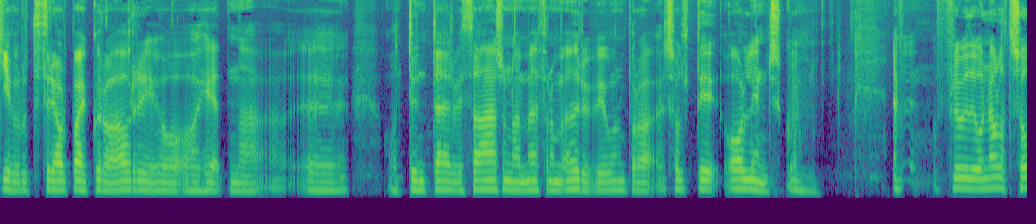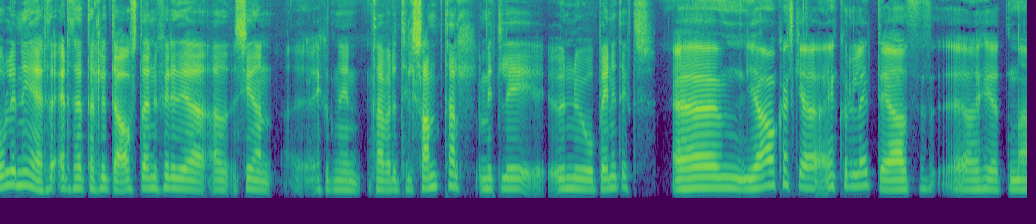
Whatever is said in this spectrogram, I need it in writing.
gefur út þrjárbækur á ári og, og hérna uh, og dundaður við það svona meðfram öðru við vorum bara svolítið all in sko mm. Flugðu og nálat sólinni, er, er þetta hluta ástæðinu fyrir því að, að síðan veginn, það verður til samtal millir Unnu og Benedikts? Um, já, kannski að einhverju leiti að, að hérna,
